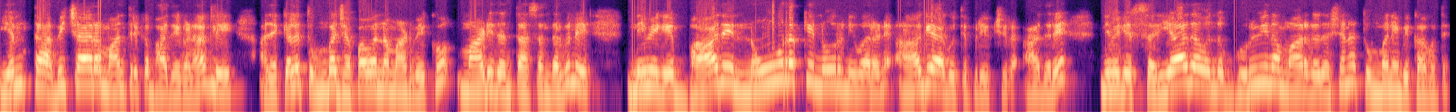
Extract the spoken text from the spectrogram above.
ಎಂಥ ಅಭಿಚಾರ ಮಾಂತ್ರಿಕ ಬಾಧೆಗಳಾಗ್ಲಿ, ಅದಕ್ಕೆಲ್ಲ ತುಂಬಾ ಜಪವನ್ನ ಮಾಡಬೇಕು. ಮಾಡಿದಂತಹ ಸಂದರ್ಭದಲ್ಲಿ ನಿಮಗೆ ಬಾಧೆ ನೂರಕ್ಕೆ ನೂರು ನಿವಾರಣೆ ಆಗೇ ಆಗುತ್ತೆ ಪ್ರಿಯಕ್ಷರ. ಆದರೆ ನಿಮಗೆ ಸರಿಯಾದ ಒಂದು ಗುರುವಿನ ಮಾರ್ಗದರ್ಶನ ತುಂಬಾನೇ ಬೇಕಾಗುತ್ತೆ.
